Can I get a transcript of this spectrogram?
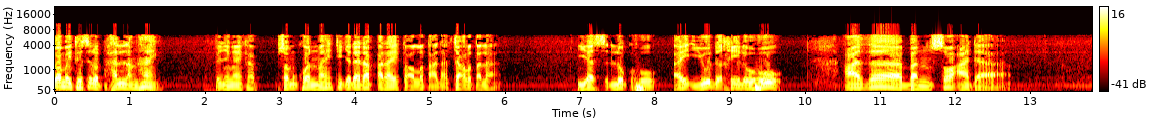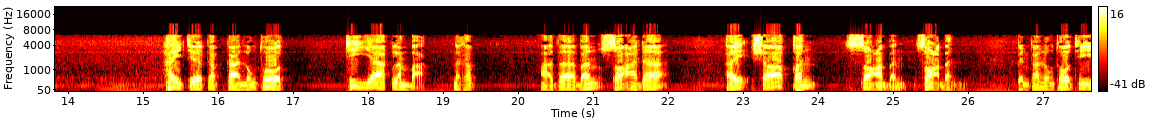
ก็ไม่ถือสินอดหันหลังให้ เป็นยังไงครับ สมควรไหมที่จะได้รับอะไรต่ออัลลอฮฺตาลาจากอัลลอฮฺตาลายัสลุกฮู ไอยุดขิลูฮูอาซาบันซออาดาให้เจอกับการลงโทษที่ยากลำบากนะครับอาซาบันซออาดาไอชากันซอบันซอบันเป็นการลงโทษที่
